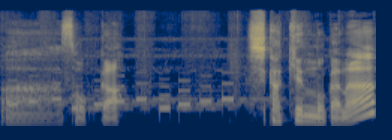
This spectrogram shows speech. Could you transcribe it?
あーそっか。仕掛けんのかな？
